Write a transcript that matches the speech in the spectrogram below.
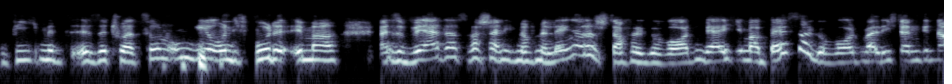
wie ich mit äh, Situationen umgehe und ich wurde immer, also wäre das wahrscheinlich noch eine längere Staffel geworden, wäre ich immer besser geworden, weil ich dann genau,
